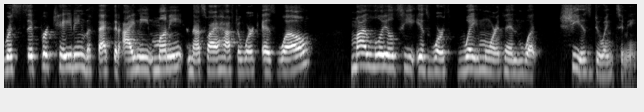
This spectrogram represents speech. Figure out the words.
reciprocating the fact that I need money and that's why I have to work as well. My loyalty is worth way more than what she is doing to me.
